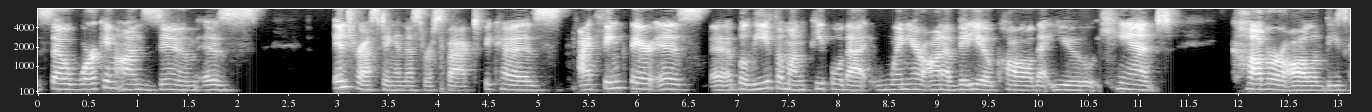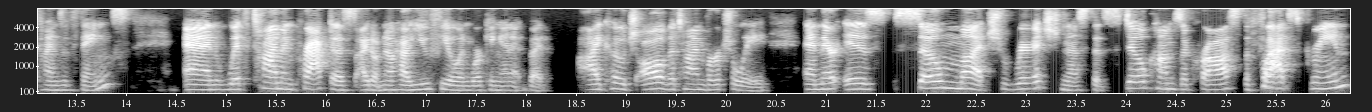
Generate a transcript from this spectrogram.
so working on Zoom is interesting in this respect because I think there is a belief among people that when you're on a video call that you can't cover all of these kinds of things. And with time and practice, I don't know how you feel in working in it, but I coach all the time virtually. And there is so much richness that still comes across the flat screen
